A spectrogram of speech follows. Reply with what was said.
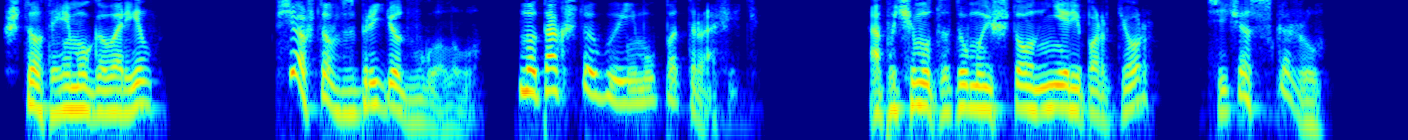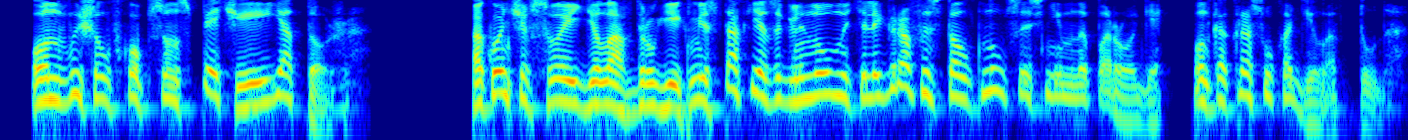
Что ты ему говорил? Все, что взбредет в голову, но так, чтобы ему потрафить. А почему ты думаешь, что он не репортер? Сейчас скажу. Он вышел в Хобсон с печи, и я тоже. Окончив свои дела в других местах, я заглянул на телеграф и столкнулся с ним на пороге. Он как раз уходил оттуда.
